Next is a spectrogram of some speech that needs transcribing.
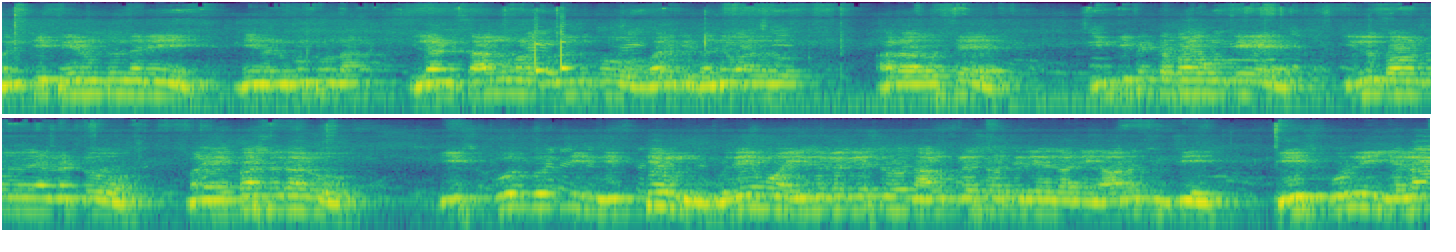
మంచి పేరు ఉంటుందని నేను అనుకుంటున్నా. ఇలాంటి సార్లు మనకు ఉన్నందుకు వారికి ధన్యవాదాలు. అలా వస్తే ఇంటి పెద్ద బాగుంటే ఇల్లు బాగుంటుంది అన్నట్టు మన హెడ్ మాస్టర్ గారు ఈ స్కూల్ గురించి నిత్యం ఉదయం ఐదు గంటలకు నాలుగు లేస్తాడో తెలియదు కానీ ఆలోచించి ఈ స్కూల్ని ఎలా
